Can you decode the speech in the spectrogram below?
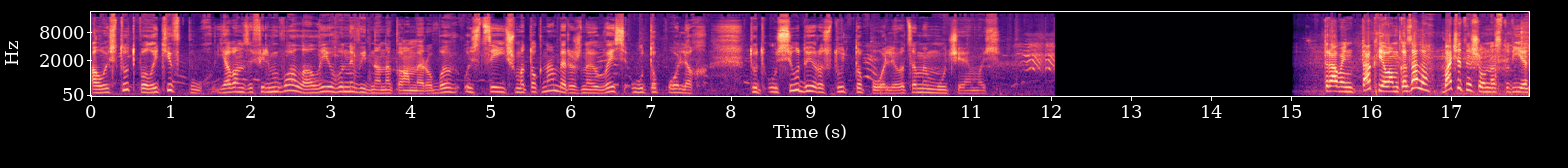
А ось тут полетів пух. Я вам зафільмувала, але його не видно на камеру, бо ось цей шматок набережної весь у тополях. Тут усюди ростуть тополі. Оце ми мучаємось. Травень, так, я вам казала. Бачите, що у нас тут є?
